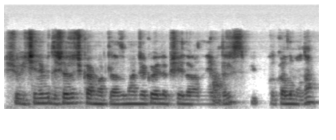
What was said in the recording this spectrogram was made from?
Şu içini bir dışarı çıkarmak lazım. Ancak öyle bir şeyler anlayabiliriz. Bir bakalım ona.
